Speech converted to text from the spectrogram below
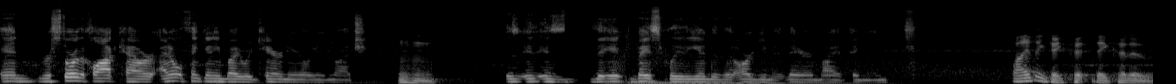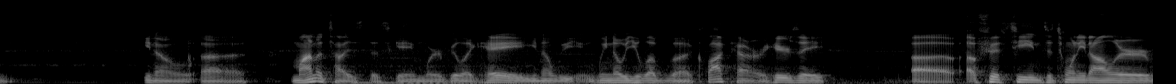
and restore the clock tower. I don't think anybody would care nearly as much. hmm Is is, is the basically the end of the argument there, in my opinion. Well, I think they could they could have, you know, uh, monetized this game where it'd be like, hey, you know, we we know you love uh, Clock Tower. Here's a uh, a fifteen to twenty dollar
